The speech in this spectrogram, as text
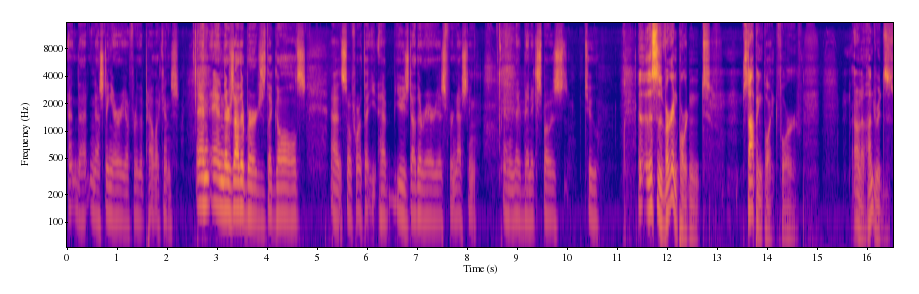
that nesting area for the pelicans. And and there's other birds, the gulls, uh, so forth, that have used other areas for nesting, and they've been exposed to. This is a very important stopping point for I don't know hundreds,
